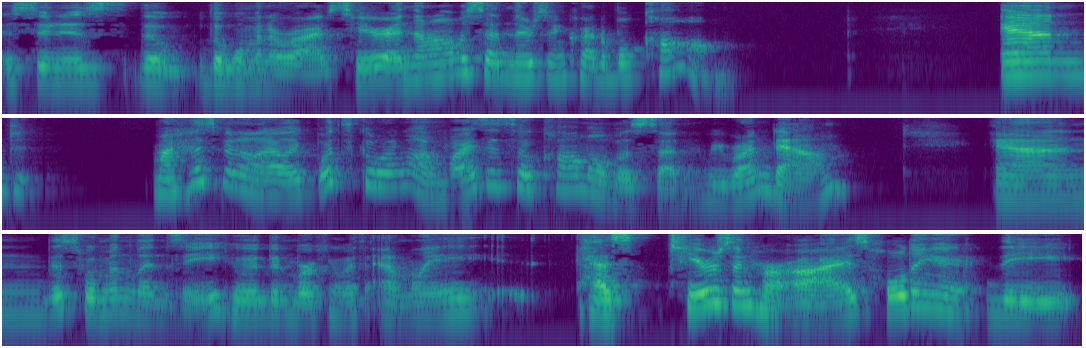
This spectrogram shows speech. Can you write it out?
as soon as the the woman arrives here, and then all of a sudden there's incredible calm and my husband and I are like, what's going on? Why is it so calm all of a sudden? We run down, and this woman, Lindsay, who had been working with Emily, has tears in her eyes, holding the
